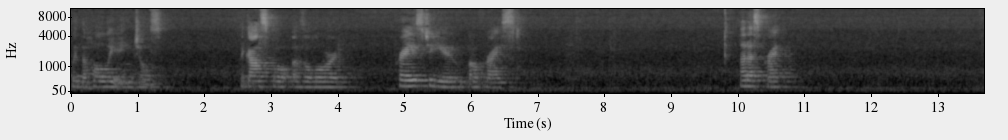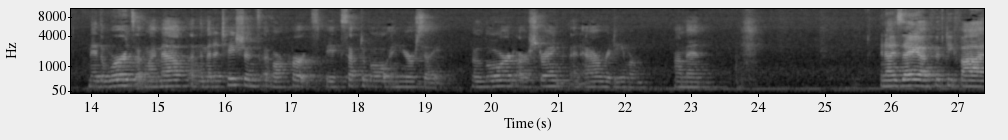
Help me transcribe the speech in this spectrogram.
with the holy angels. The Gospel of the Lord. Praise to you, O Christ. Let us pray. May the words of my mouth and the meditations of our hearts be acceptable in your sight, O Lord, our strength and our Redeemer. Amen. In Isaiah 55,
